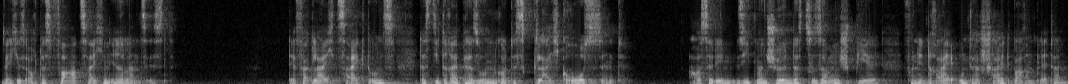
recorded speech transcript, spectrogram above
welches auch das Wahrzeichen Irlands ist. Der Vergleich zeigt uns, dass die drei Personen Gottes gleich groß sind. Außerdem sieht man schön das Zusammenspiel von den drei unterscheidbaren Blättern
